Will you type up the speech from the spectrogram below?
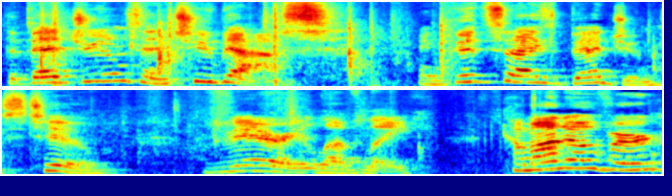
the bedrooms and two baths. And good sized bedrooms too. Very lovely. Come on over.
